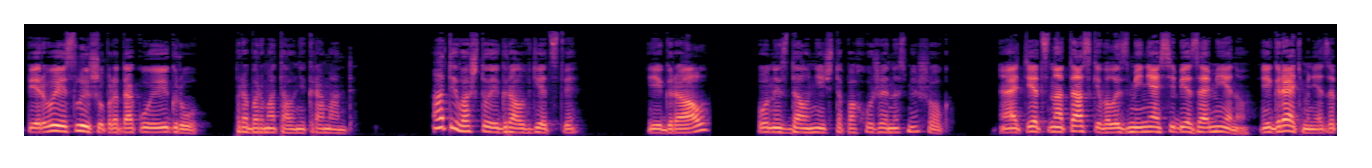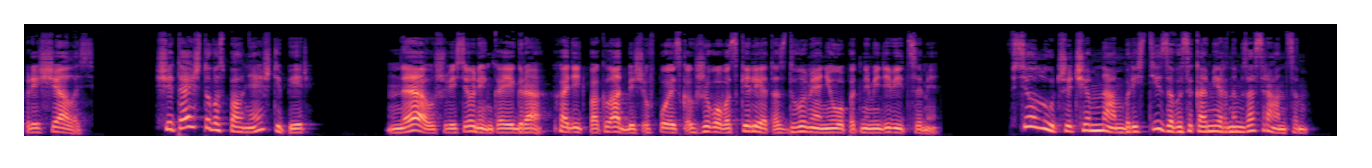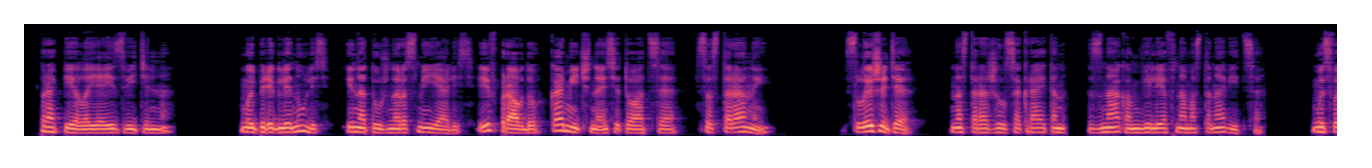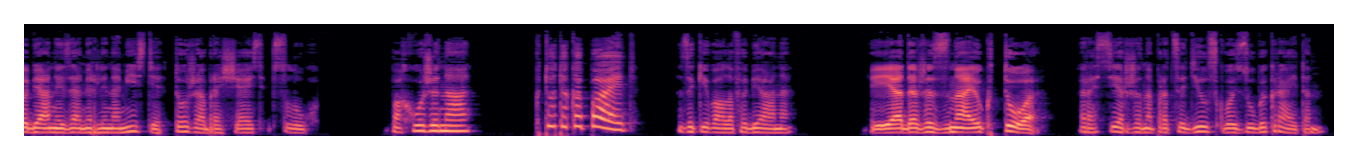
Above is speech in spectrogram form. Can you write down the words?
Впервые слышу про такую игру, пробормотал некромант. А ты во что играл в детстве? Играл? Он издал нечто похожее на смешок. Отец натаскивал из меня себе замену. Играть мне запрещалось. Считай, что восполняешь теперь. Да уж, веселенькая игра. Ходить по кладбищу в поисках живого скелета с двумя неопытными девицами. Все лучше, чем нам брести за высокомерным засранцем, пропела я извивительно. Мы переглянулись и натужно рассмеялись. И вправду, комичная ситуация со стороны. Слышите? насторожился Крайтон, знаком велев нам остановиться. Мы с Фабианой замерли на месте, тоже обращаясь вслух. Похоже на Кто-то копает, закивала Фабиана. Я даже знаю кто, рассерженно процедил сквозь зубы Крайтон.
